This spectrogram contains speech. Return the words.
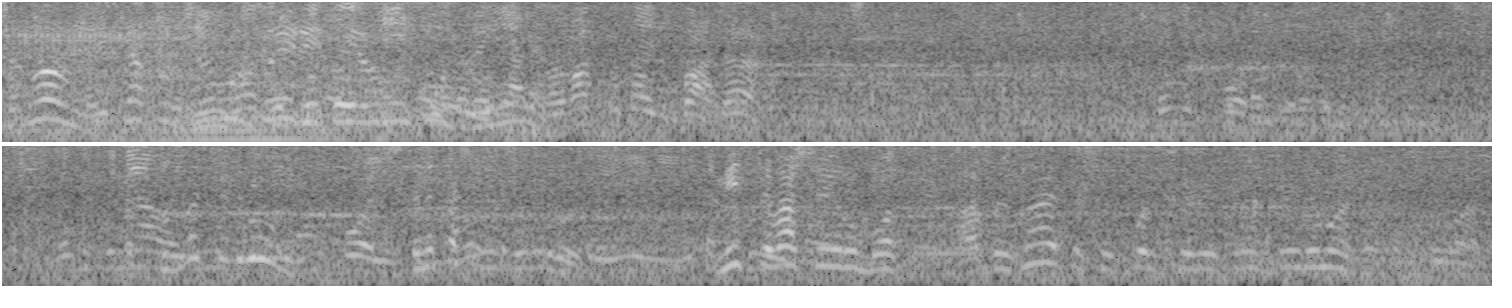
шановне? Як я тут живу, виріс і росту. вас питають вас. Що ви спорите? Ви зупиняли в полі. Це не перше, Місце вашої роботи. А ви знаєте, що в польській реєстрації не можна працювати?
